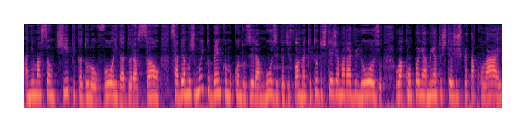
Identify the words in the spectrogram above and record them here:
animação típica do louvor e da adoração. Sabemos muito bem como conduzir a música de forma que tudo esteja maravilhoso, o acompanhamento esteja espetacular,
